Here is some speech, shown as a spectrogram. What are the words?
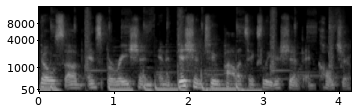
dose of inspiration in addition to politics, leadership, and culture.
